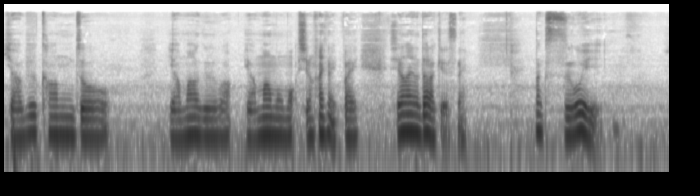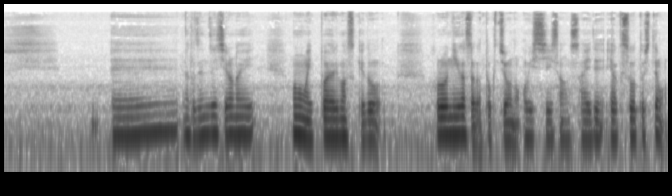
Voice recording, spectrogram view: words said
やぶ肝臓山ぐわ山桃。知らないのいっぱい。知らないのだらけですね。なんかすごい。えー、なんか全然知らないものもいっぱいありますけどほろ苦さが特徴の美味しい山菜で薬草としても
